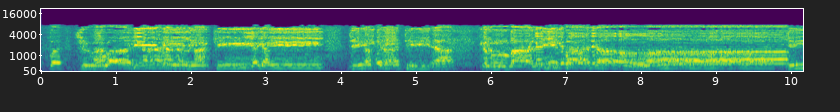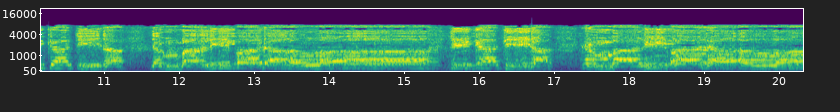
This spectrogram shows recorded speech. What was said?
dapat jua dimiliki Jika tidak kembali pada Allah. Jika tidak kembali pada Allah. Jika tidak kembali pada Allah.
